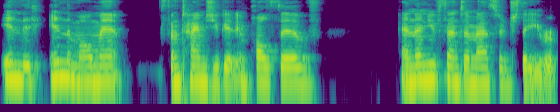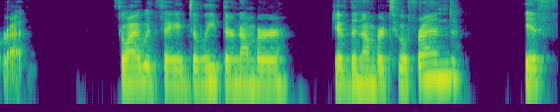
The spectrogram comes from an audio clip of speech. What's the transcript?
in the in the moment, sometimes you get impulsive and then you've sent a message that you regret. So I would say delete their number, give the number to a friend. If,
